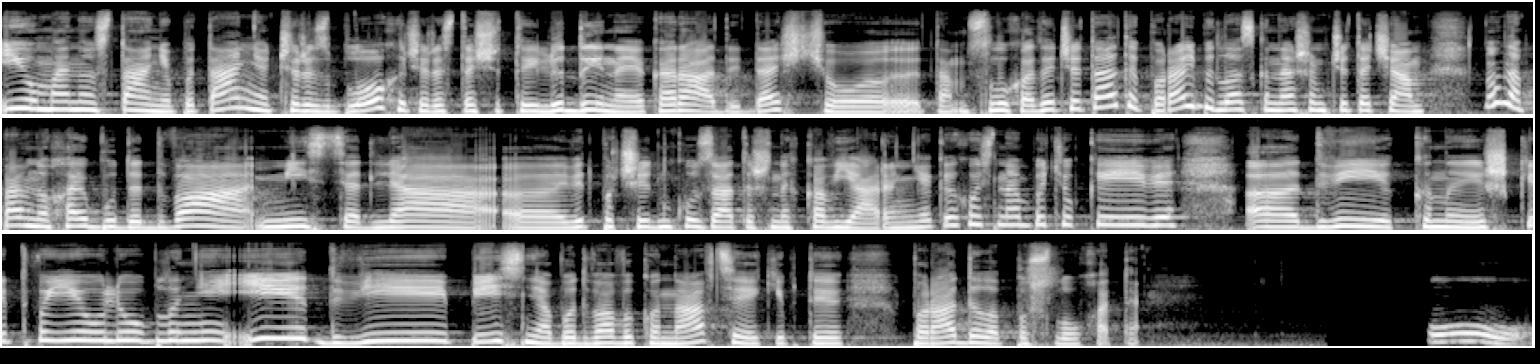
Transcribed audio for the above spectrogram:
І у мене останнє питання через блог і через те, що ти людина, яка радить, да, що е, там слухати, читати, порадь, будь ласка, нашим читачам. Ну, напевно, хай буде два місця для е, відпочинку затишних кав'ярень, якихось небудь у Києві, е, дві книжки твої улюблені, і дві пісні або два виконавця, які б ти порадила послухати. О,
